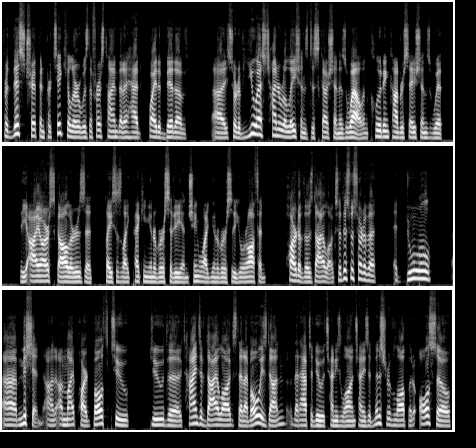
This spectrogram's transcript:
for this trip in particular was the first time that I had quite a bit of uh, sort of US China relations discussion as well, including conversations with the IR scholars at places like Peking University and Tsinghua University, who are often part of those dialogues. So this was sort of a, a dual uh, mission on, on my part, both to do the kinds of dialogues that I've always done that have to do with Chinese law and Chinese administrative law, but also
